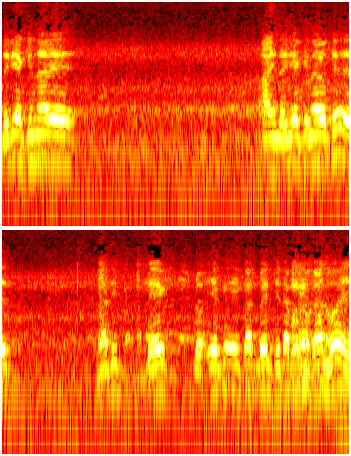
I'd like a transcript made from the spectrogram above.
દરિયા કિનારે આ દરિયા કિનારો છે ત્યાંથી બે એક એકાદ બેલ છે આપણે મકાન હોય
